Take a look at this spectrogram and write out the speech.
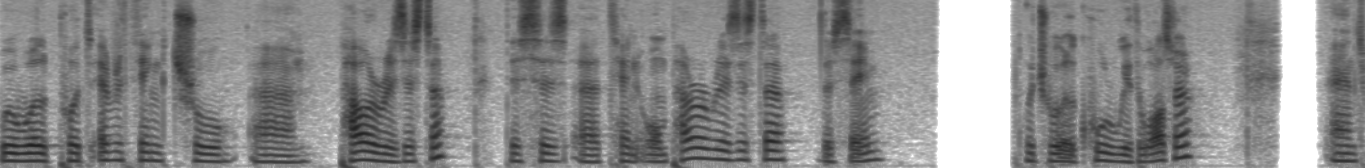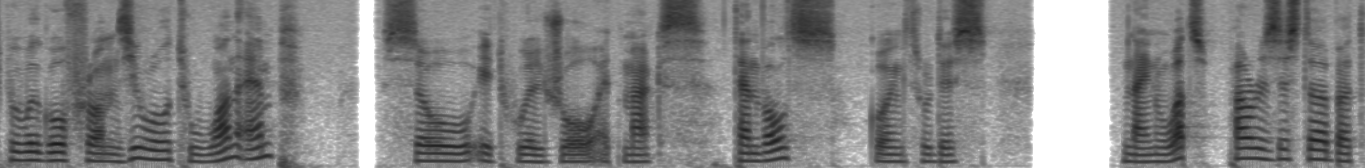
we will put everything through um, power resistor. This is a 10 ohm power resistor the same which we will cool with water. And we will go from 0 to 1 amp. So it will draw at max 10 volts going through this 9 watts power resistor, but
